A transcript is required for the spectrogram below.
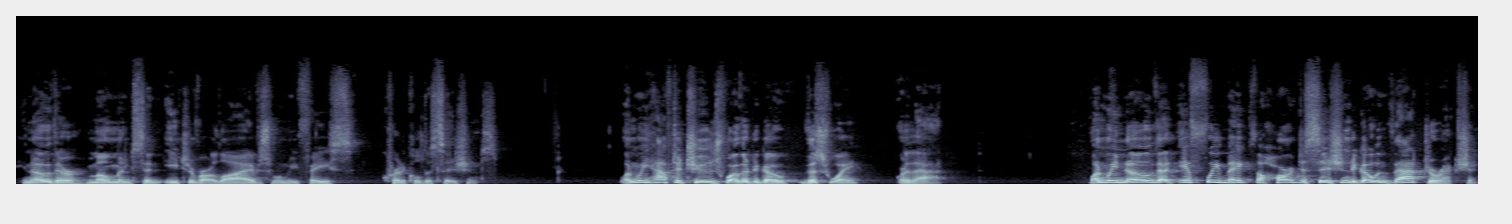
You know, there are moments in each of our lives when we face critical decisions. When we have to choose whether to go this way or that, when we know that if we make the hard decision to go in that direction,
